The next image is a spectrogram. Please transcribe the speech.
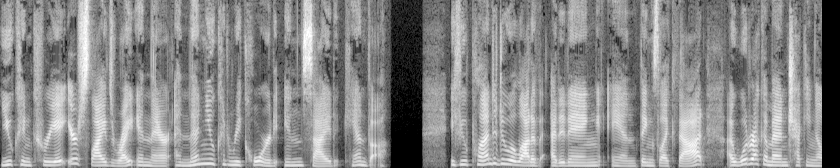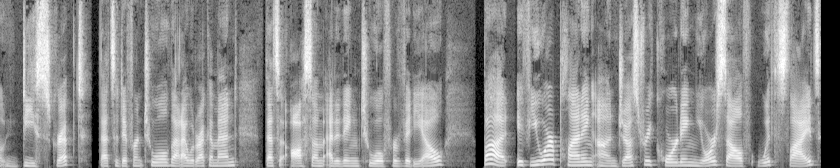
You can create your slides right in there and then you can record inside Canva. If you plan to do a lot of editing and things like that, I would recommend checking out Descript. That's a different tool that I would recommend. That's an awesome editing tool for video. But if you are planning on just recording yourself with slides,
